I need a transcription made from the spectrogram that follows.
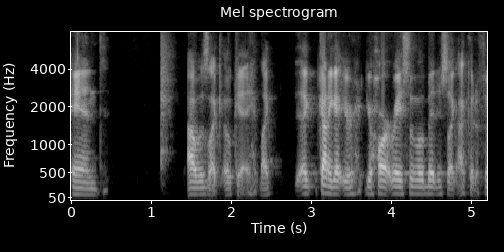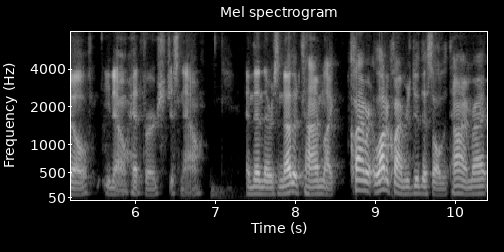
And I was like, okay, like I kind of got your your heart racing a little bit. And It's like I could have fell, you know, head first just now. And then there's another time, like climber, a lot of climbers do this all the time, right?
